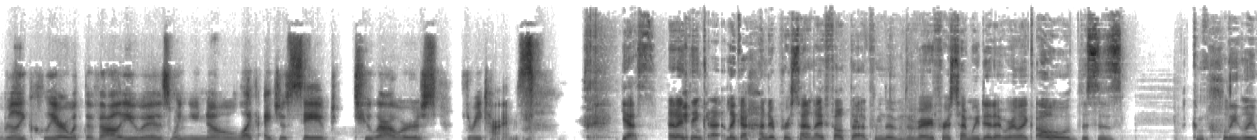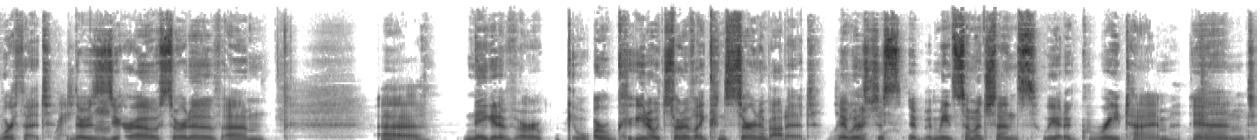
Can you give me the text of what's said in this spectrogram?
really clear what the value is when you know, like, I just saved two hours three times. yes, and I think uh, like a hundred percent, I felt that from the the very first time we did it. We are like, oh, this is completely worth it. Right. There's Mhm. zero sort of um, uh, negative or or you know, it's sort of like concern about it. Right, it was just it, it made so much sense. We had a great time and.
